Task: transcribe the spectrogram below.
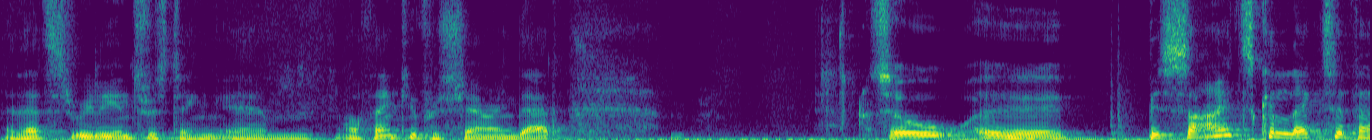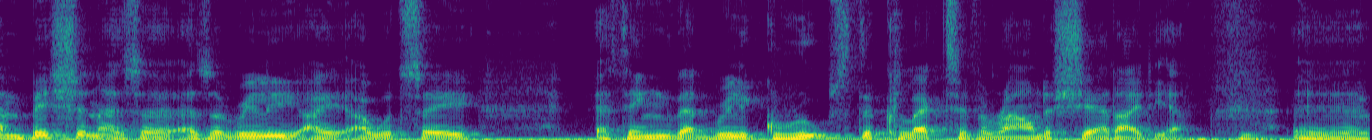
And that's really interesting. Um, well, thank you for sharing that. So, uh, besides collective ambition as a, as a really, I, I, would say, a thing that really groups the collective around a shared idea. Mm. Uh,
